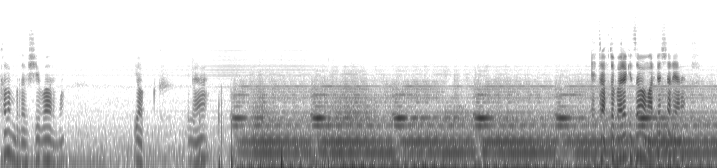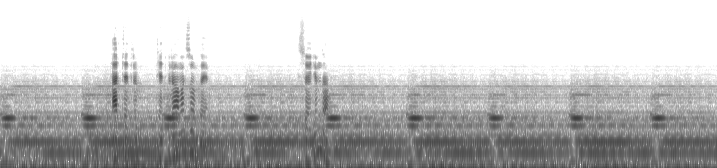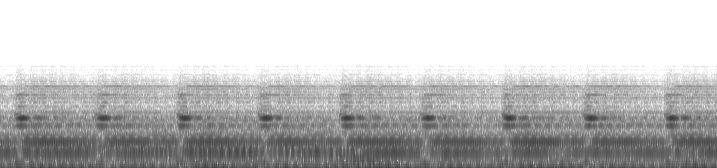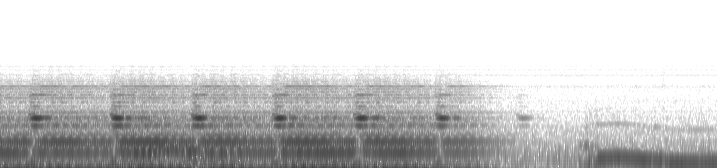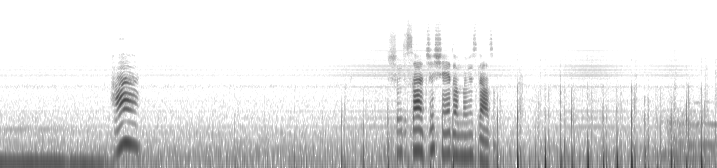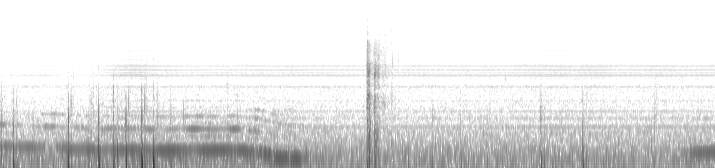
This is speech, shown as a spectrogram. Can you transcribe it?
Bakalım burada bir şey var mı? Yok. Bu ne? Etrafta böyle gezemem arkadaşlar yani. Her tedbir, tedbiri almak zorundayım. Söyleyeyim de. Şimdi sadece şeye dönmemiz lazım.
